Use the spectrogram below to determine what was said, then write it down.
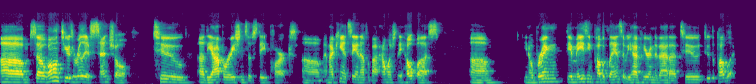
Um, so volunteers are really essential to uh, the operations of state parks. Um, and I can't say enough about how much they help us um, you know, bring the amazing public lands that we have here in Nevada to to the public.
